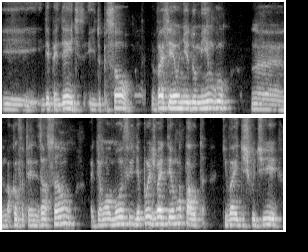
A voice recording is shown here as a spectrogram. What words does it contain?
e independentes e do PSOL, vai se reunir domingo numa confraternização, vai ter um almoço e depois vai ter uma pauta que vai discutir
